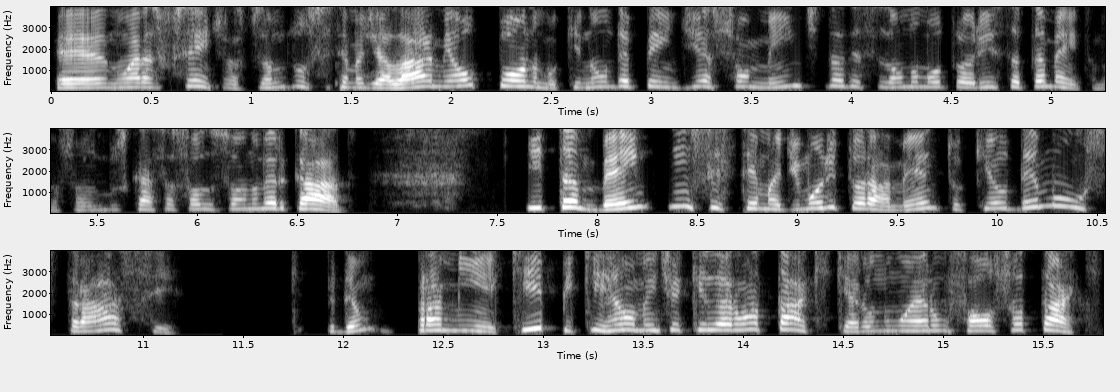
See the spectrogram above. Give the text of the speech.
É, não era suficiente. Nós precisamos de um sistema de alarme autônomo que não dependia somente da decisão do motorista também. Então nós vamos buscar essa solução no mercado e também um sistema de monitoramento que eu demonstrasse para minha equipe que realmente aquilo era um ataque, que era, não era um falso ataque.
